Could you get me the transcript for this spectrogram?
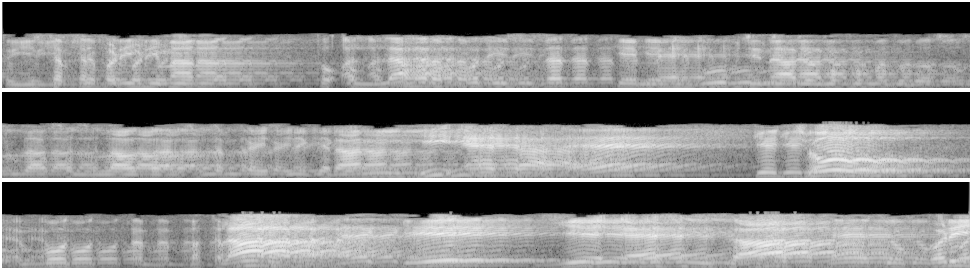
تو یہ سب سے بڑی حمایت تو اللہ رب العزت کے محبوب جناب محمد رسول اللہ صلی اللہ علیہ وسلم کا اس میں گرامی ہی ایسا ہے کہ جو وہ بتلا رہا ہے کہ یہ ایسی ذات ہے جو بڑی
